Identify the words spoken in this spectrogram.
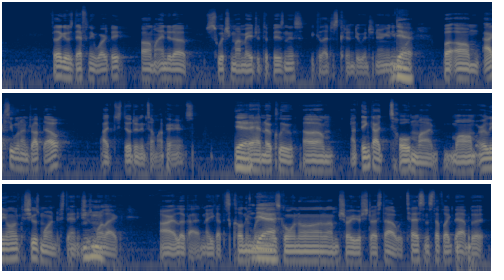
I feel like it was definitely worth it. Um, I ended up switching my major to business because I just couldn't do engineering anymore. Yeah. But um, actually, when I dropped out, I still didn't tell my parents. Yeah. They had no clue. Um, I think I told my mom early on because she was more understanding. She was more like, "All right, look, I know you got this clothing brand Mm-hmm. Yeah. that's going on. I'm sure you're stressed out with tests and stuff like that, but."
